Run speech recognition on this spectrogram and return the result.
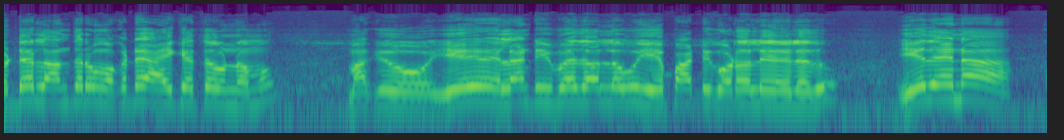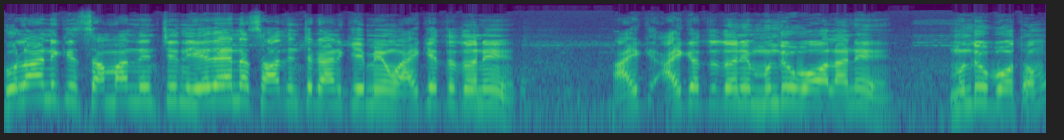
ఒడ్డర్లు అందరం ఒకటే ఐక్యత ఉన్నాము. మాకు ఏ ఎలాంటి విభేదాలు లేవు ఏ పార్టీ గొడవలు లేదు. ఏదైనా కులానికి సంబంధించింది ఏదైనా సాధించడానికి మేము ఐక్యతతోని ఐక్య ఐక్యతతోని ముందుకు పోవాలని ముందుకు పోతాము.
